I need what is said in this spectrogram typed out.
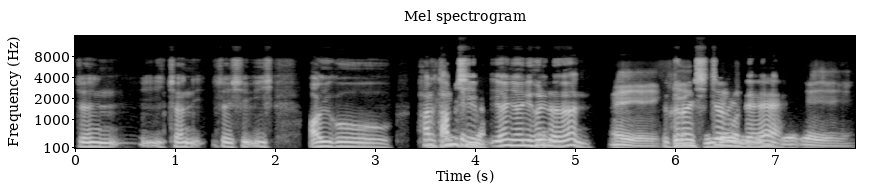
전 2000, 2012, 아이고 한 30년. 30여 년이 흐른 예, 예. 그런 기- 시점인데. 예, 예, 예.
